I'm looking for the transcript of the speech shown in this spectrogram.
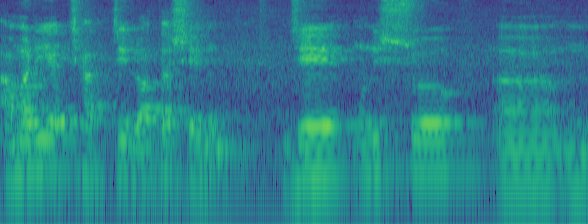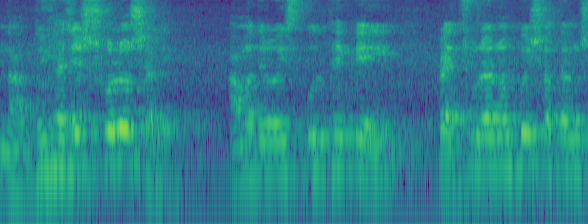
আমারই এক ছাত্রী লতা সেন যে উনিশশো না দুই সালে আমাদের ওই স্কুল থেকেই প্রায় চুরানব্বই শতাংশ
